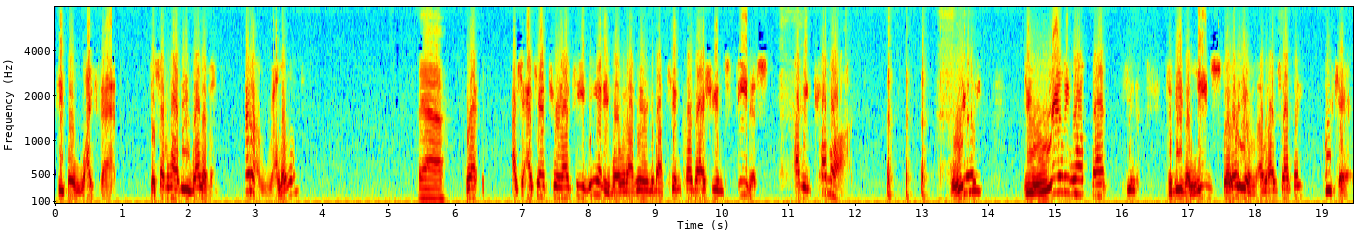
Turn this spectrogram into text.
people like that to somehow be relevant. They're not relevant. Yeah. But I, I can't turn on TV anymore without hearing about Kim Kardashian's fetus. I mean, come on. really? You really want that to be the lead story of, of, of something? Who cares?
